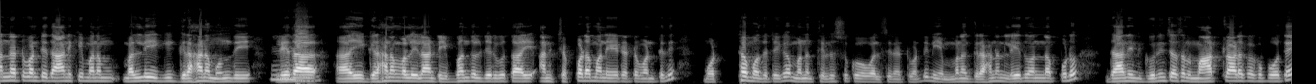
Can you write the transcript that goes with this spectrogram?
అన్నటువంటి దానికి మనం మళ్ళీ ఈ గ్రహణం ఉంది లేదా ఈ గ్రహణం వల్ల ఇలాంటి ఇబ్బందులు జరుగుతాయి అని చెప్పడం అనేటటువంటిది మొట్టమొదటిగా మనం తెలుసుకోవాల్సినటువంటి నియమం. మన గ్రహణం లేదు అన్నప్పుడు దాని గురించి అసలు మాట్లాడకపోతే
